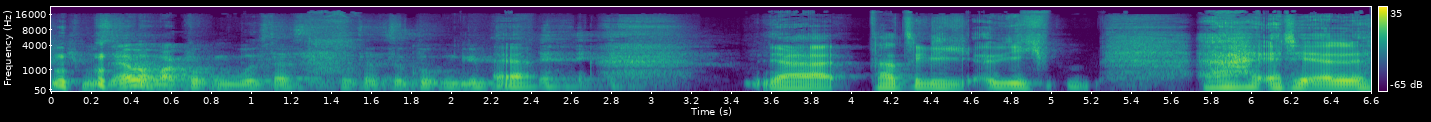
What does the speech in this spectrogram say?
Ich muss selber mal gucken, wo es das, wo es das zu gucken gibt. Ja, ja tatsächlich, ich, ja, RTL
